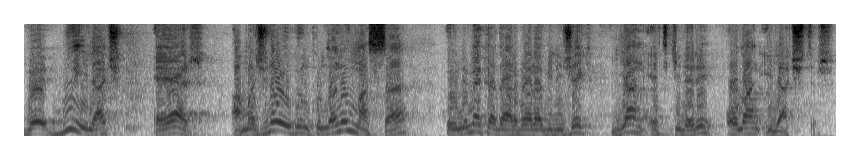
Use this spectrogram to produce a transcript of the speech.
Ve bu ilaç eğer amacına uygun kullanılmazsa ölüme kadar varabilecek yan etkileri olan ilaçtır.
